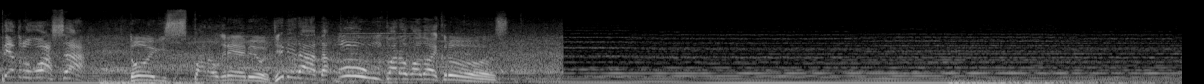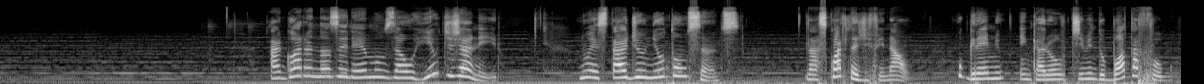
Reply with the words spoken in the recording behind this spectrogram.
Pedro Rocha. Dois para o Grêmio, de virada, um para o Godoy Cruz. Agora nós iremos ao Rio de Janeiro, no estádio Newton Santos. Nas quartas de final, o Grêmio encarou o time do Botafogo.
